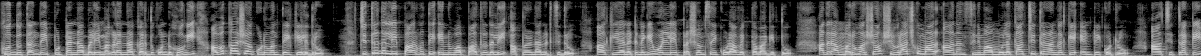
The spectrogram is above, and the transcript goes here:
ಖುದ್ದು ತಂದೆ ಪುಟ್ಟಣ್ಣ ಬಳಿ ಮಗಳನ್ನ ಕರೆದುಕೊಂಡು ಹೋಗಿ ಅವಕಾಶ ಕೊಡುವಂತೆ ಕೇಳಿದ್ರು. ಚಿತ್ರದಲ್ಲಿ ಪಾರ್ವತಿ ಎನ್ನುವ ಪಾತ್ರದಲ್ಲಿ ಅಪರ್ಣ ನಟಿಸಿದ್ರು. ಆಕೆಯ ನಟನೆಗೆ ಒಳ್ಳೆ ಪ್ರಶಂಸೆ ಕೂಡ ವ್ಯಕ್ತವಾಗಿತ್ತು. ಅದರ ಮರುವರ್ಷ ಶಿವರಾಜ್ ಕುಮಾರ್ ಆನಂದ್ ಸಿನಿಮಾ ಮೂಲಕ ಚಿತ್ರರಂಗಕ್ಕೆ ಎಂಟ್ರಿ ಕೊಟ್ರು. ಆ ಚಿತ್ರಕ್ಕೆ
